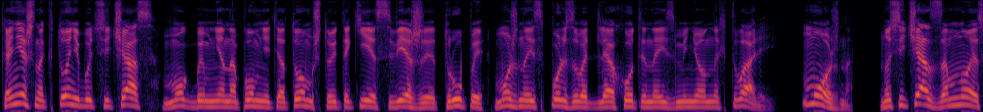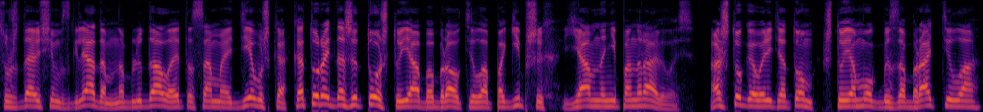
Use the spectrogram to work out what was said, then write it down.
Конечно, кто-нибудь сейчас мог бы мне напомнить о том, что и такие свежие трупы можно использовать для охоты на измененных тварей. Можно. Но сейчас за мной осуждающим взглядом наблюдала эта самая девушка, которой даже то, что я обобрал тела погибших, явно не понравилось. А что говорить о том, что я мог бы забрать тела?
